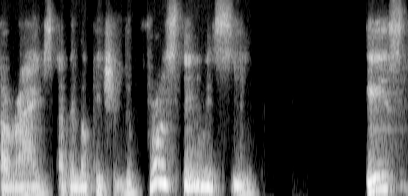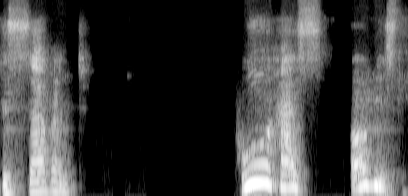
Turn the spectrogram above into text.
arrives at the location. The first thing we see is the servant who has obviously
